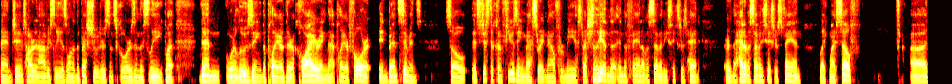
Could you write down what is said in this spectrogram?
And James Harden obviously is one of the best shooters and scorers in this league, but then we're losing the player they're acquiring that player for in Ben Simmons. So it's just a confusing mess right now for me, especially in the in the fan of a 76ers head or in the head of a 76ers fan like myself. Uh,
